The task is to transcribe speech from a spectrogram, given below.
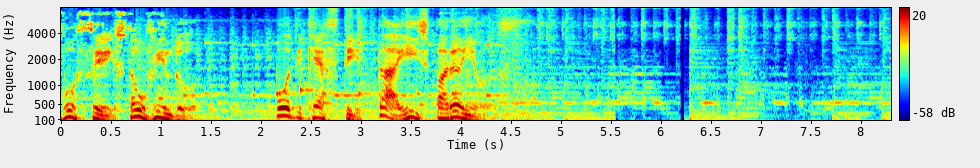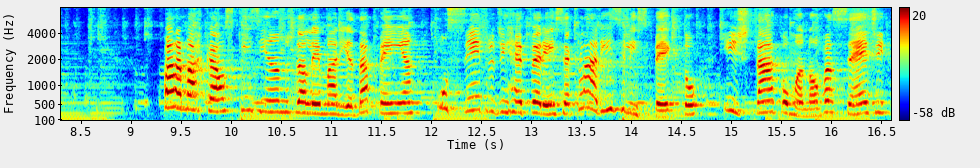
Você está ouvindo Podcast Thaís Paranhos. Para marcar os 15 anos da Lei Maria da Penha, o Centro de Referência Clarice Lispector está com uma nova sede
